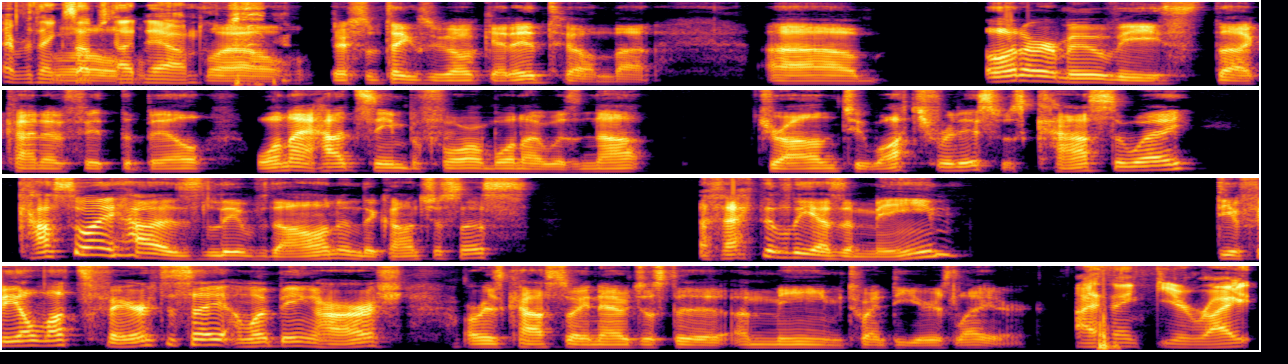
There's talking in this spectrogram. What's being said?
Everything's well, upside down. well, there's some things we won't get into on that. Um, other movies that kind of fit the bill. One I had seen before, and one I was not drawn to watch for this was Castaway. Castaway has lived on in the consciousness, effectively as a meme. Do you feel that's fair to say? Am I being harsh, or is Castaway now just a, a meme twenty years later? I think you're right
